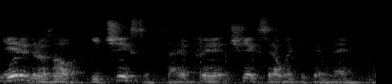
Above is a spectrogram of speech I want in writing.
예를 들어서 이 gx 자 f의 gx라고 했기 때문에 자,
